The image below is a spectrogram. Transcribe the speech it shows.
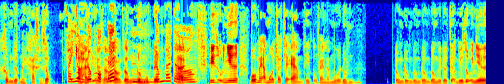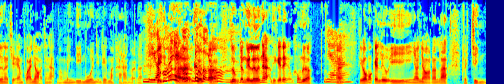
không được người khác sử dụng phải dùng à, đúng mục đích đúng, đúng, đúng mục đích đúng đối tượng Đấy. ví dụ như bố mẹ mua cho trẻ em thì cũng phải là mua đúng đúng đúng đúng đúng đúng với đối tượng ví dụ như là trẻ em quá nhỏ chẳng hạn mà mình đi mua những cái mặt hàng gọi là mì gói cái, à, cũng dùng, được à, dùng cho người lớn chẳng hạn thì cái đấy cũng không được yeah. Đấy. thì có một cái lưu ý nho nhỏ đó là phải chính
